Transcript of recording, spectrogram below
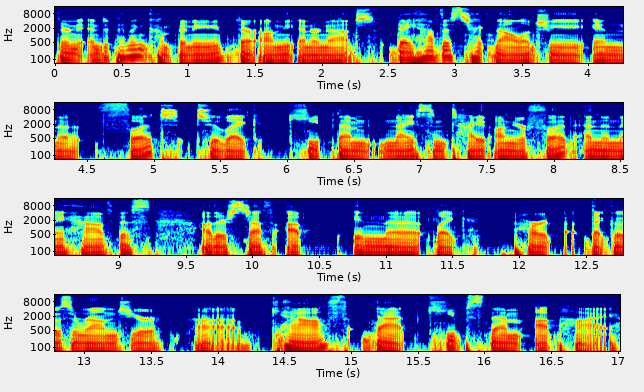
They're an independent company. They're on the internet. They have this technology in the foot to like keep them nice and tight on your foot and then they have this other stuff up in the like part that goes around your uh, calf that keeps them up high.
